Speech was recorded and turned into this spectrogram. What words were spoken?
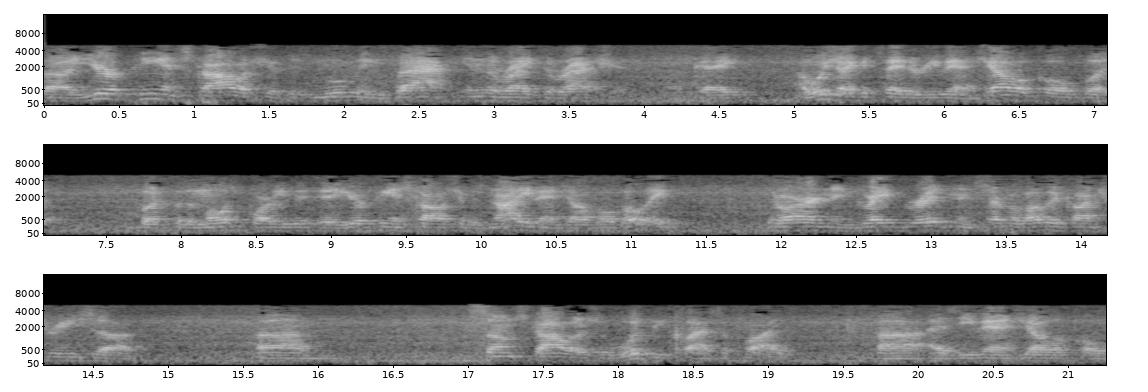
uh, European scholarship is moving back in the right direction. Okay? I wish I could say they're evangelical, but but for the most part, uh, European scholarship is not evangelical, although they, there are in Great Britain and several other countries uh, um, some scholars who would be classified uh, as evangelical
